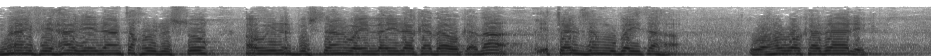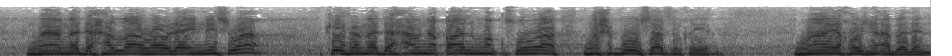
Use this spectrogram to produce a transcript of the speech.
ما هي في حاجة إلى أن تخرج للسوق أو إلى البستان وإلا إلى كذا وكذا تلزم بيتها. وهو كذلك. ما مدح الله هؤلاء النسوة؟ كيف مدحهن؟ قال مقصورات محبوسات في الخيام ما يخرجن أبدا.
